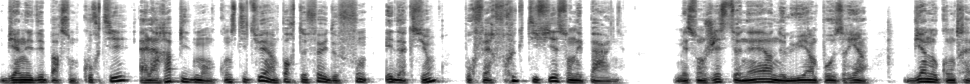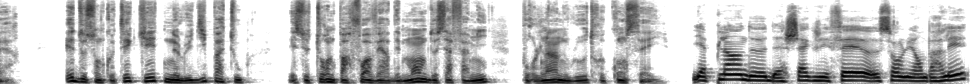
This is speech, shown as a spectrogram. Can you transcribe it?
Bien aidée par son courtier, elle a rapidement constitué un portefeuille de fonds et d'actions pour faire fructifier son épargne. Mais son gestionnaire ne lui impose rien, bien au contraire. Et de son côté, Kate ne lui dit pas tout. Et se tourne parfois vers des membres de sa famille pour l'un ou l'autre conseil. Il y a plein d'achats que j'ai faits euh, sans lui en parler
